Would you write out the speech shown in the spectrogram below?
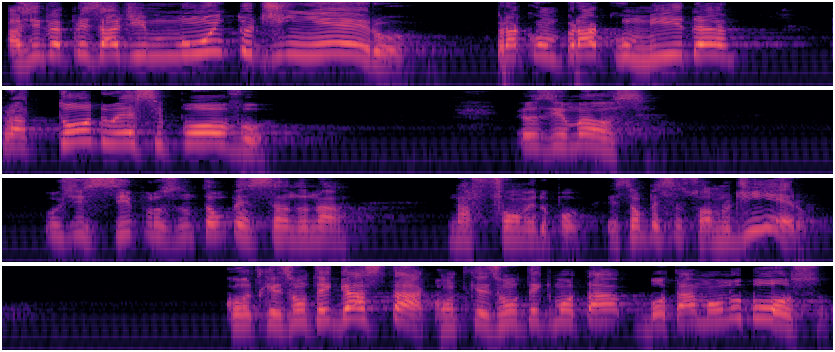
a gente vai precisar de muito dinheiro para comprar comida para todo esse povo. Meus irmãos, os discípulos não estão pensando na, na fome do povo, eles estão pensando só no dinheiro. Quanto que eles vão ter que gastar, quanto que eles vão ter que botar, botar a mão no bolso.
